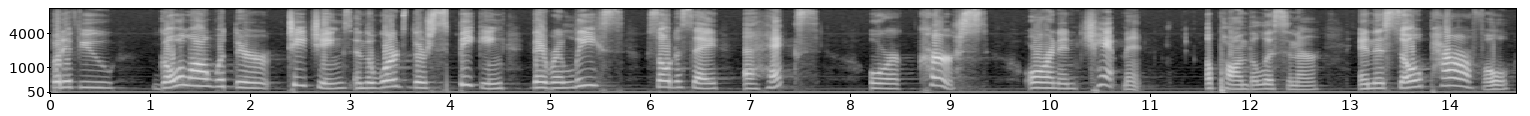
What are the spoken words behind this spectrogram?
but if you go along with their teachings and the words they're speaking, they release, so to say, a hex or a curse or an enchantment upon the listener. And it's so powerful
